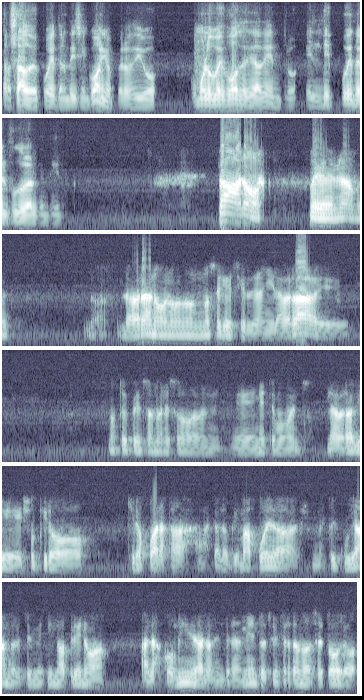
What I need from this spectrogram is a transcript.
trazado después de 35 años, pero digo, ¿Cómo lo ves vos desde adentro, el después del fútbol argentino? No, no, eh, no, la verdad no, no, no, sé qué decir, Dani. La verdad, eh, no estoy pensando en eso en, este momento. La verdad que yo quiero quiero jugar hasta hasta lo que más pueda. Me estoy cuidando, le estoy metiendo a pleno a, las comidas, a los entrenamientos. Estoy tratando de hacer todo lo,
